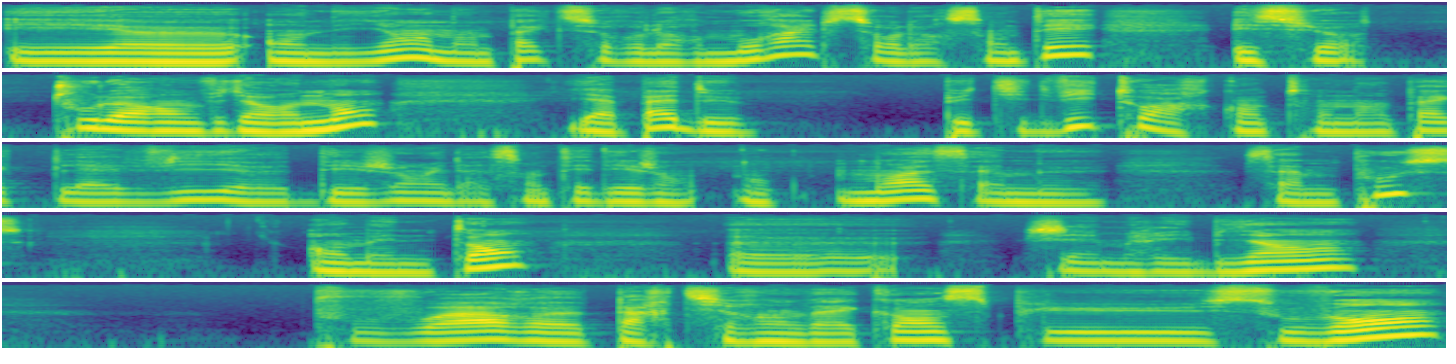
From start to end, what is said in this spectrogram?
et euh, en ayant un impact sur leur morale, sur leur santé et sur tout leur environnement. Il n'y a pas de petite victoire quand on impacte la vie euh, des gens et la santé des gens. Donc moi, ça me, ça me pousse. En même temps, j'aimerais bien pouvoir partir en vacances plus souvent,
